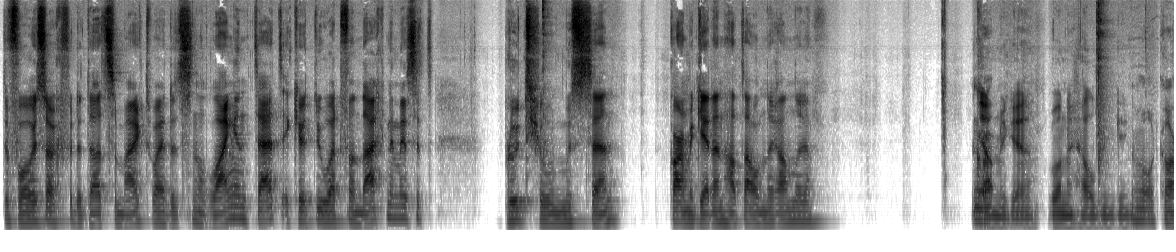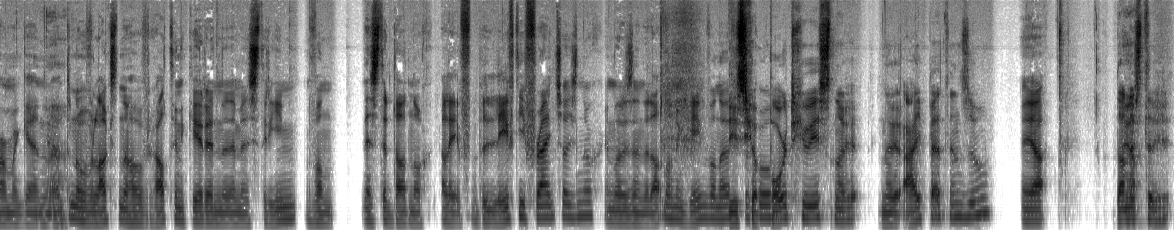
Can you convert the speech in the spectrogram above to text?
de voorzorg voor de Duitse markt, waar dus een lange tijd, ik weet niet wat vandaag niet meer zit, bloedgroen moest zijn. Carmageddon had dat onder andere. Ja. Carmageddon. Wat een helden game. Wel Carmageddon. We Ja. hebben het over laatst nog over gehad, een keer in, in mijn stream. Van, is er dat nog... Allee, leeft die franchise nog? En daar is inderdaad nog een game van Die is geport geweest naar, naar iPad en zo. Ja, Dan Ja. is er...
